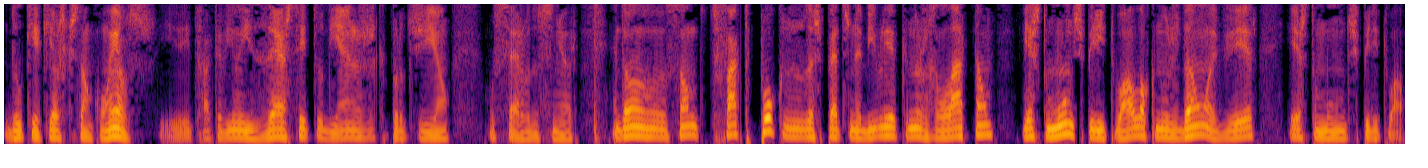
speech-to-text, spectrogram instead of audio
do que aqueles que estão com eles. E de facto havia um exército de anjos que protegiam o servo do Senhor. Então são de facto poucos os aspectos na Bíblia que nos relatam este mundo espiritual ou que nos dão a ver este mundo espiritual.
